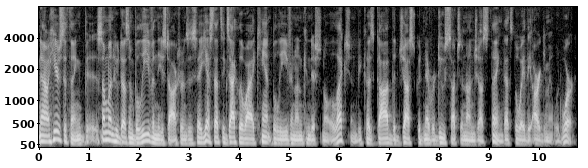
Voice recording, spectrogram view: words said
Now, here's the thing someone who doesn't believe in these doctrines would say, yes, that's exactly why I can't believe in unconditional election, because God the just could never do such an unjust thing. That's the way the argument would work.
